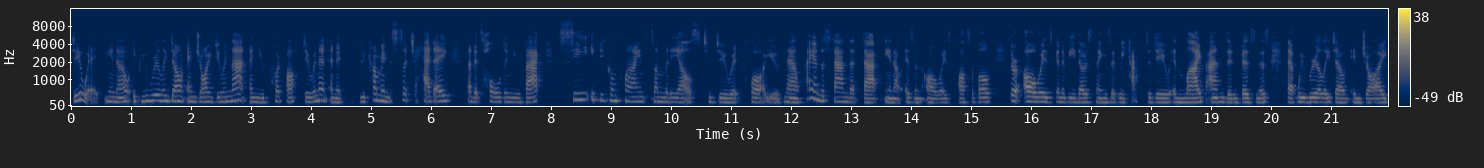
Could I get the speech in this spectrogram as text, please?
do it. You know, if you really don't enjoy doing that and you put off doing it and it becoming such a headache that it's holding you back, see if you can find somebody else to do it for you. Now, I understand that that, you know, isn't always possible. There are always going to be those things that we have to do in life and in business that we really don't enjoy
